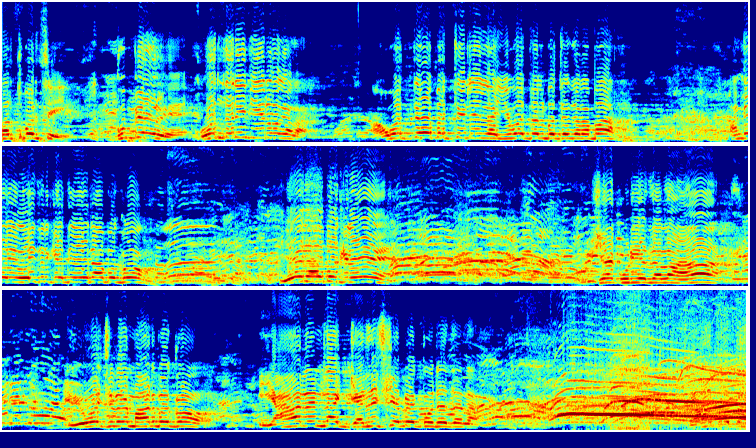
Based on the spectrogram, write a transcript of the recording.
ಹೊರತುಪಡಿಸಿ ಗುಬ್ಬಿ ಅವ್ರಿಗೆ ಒಂದರಿ ನೀರು ಅವತ್ತೇ ಬರ್ತಿರ್ಲಿಲ್ಲ, ಇವತ್ತಲ್ಲಿ ಬರ್ತಿದಾರಪ್ಪ ಹಂಗಾಗಿ ರೈತರ ಕತೆ ಏನಾಗ್ಬೇಕು? ಏನಾಗ್ಬೇಕ್ರಿ? ವಿಷ ಕುಡಿಯೋದಲ್ಲ. ಯೋಚನೆ ಮಾಡ್ಬೇಕು. ಯಾರನ್ನ ಗೆಲ್ಲಿಸ್ಕೋಬೇಕು ಅನ್ನೋದನ್ನ ಯಾಕ್ ಗೊತ್ತಾ?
